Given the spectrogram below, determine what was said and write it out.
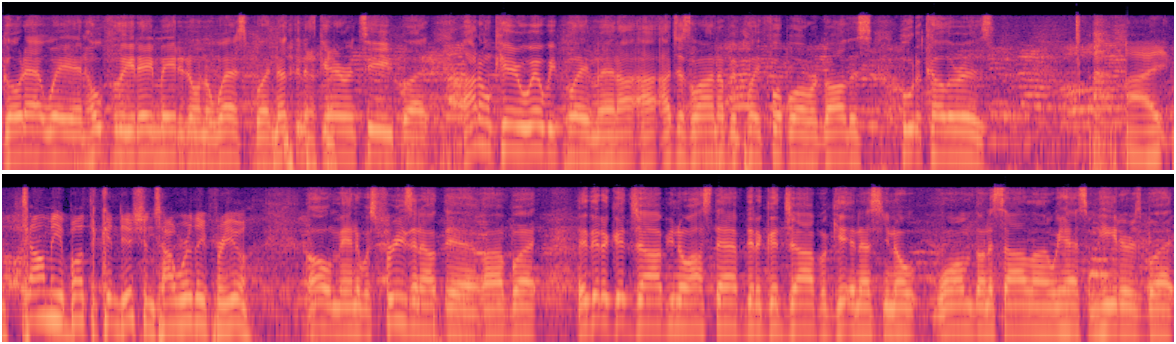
go that way, and hopefully they made it on the west. But nothing is guaranteed. But I don't care where we play, man. I, I just line up and play football regardless who the color is. Uh, tell me about the conditions. How were they for you? Oh man, it was freezing out there, uh, but they did a good job. You know, our staff did a good job of getting us, you know, warmed on the sideline. We had some heaters, but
